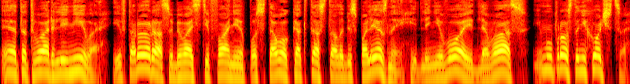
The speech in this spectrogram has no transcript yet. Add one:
Эта тварь ленива, и второй раз убивать Стефанию после того, как та стала бесполезной, и для него, и для вас, ему просто не хочется.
